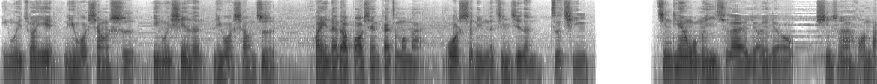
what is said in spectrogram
因为专业，你我相识；因为信任，你我相知。欢迎来到保险该怎么买？我是您的经纪人子晴。今天我们一起来聊一聊新生儿黄疸。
